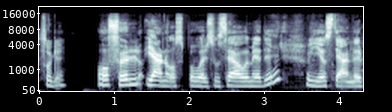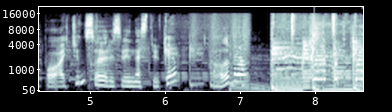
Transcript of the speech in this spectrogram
Så gøy. Og følg gjerne oss på våre sosiale medier, og gi oss stjerner på iTunes, så høres vi neste uke. Ha det bra. Moderne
